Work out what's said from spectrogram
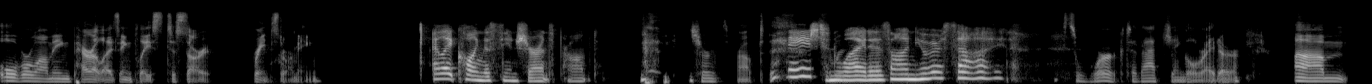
overwhelming paralyzing place to start brainstorming. I like calling this the insurance prompt. Insurance prompt. Nationwide is on your side. It's work to that jingle writer. Um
